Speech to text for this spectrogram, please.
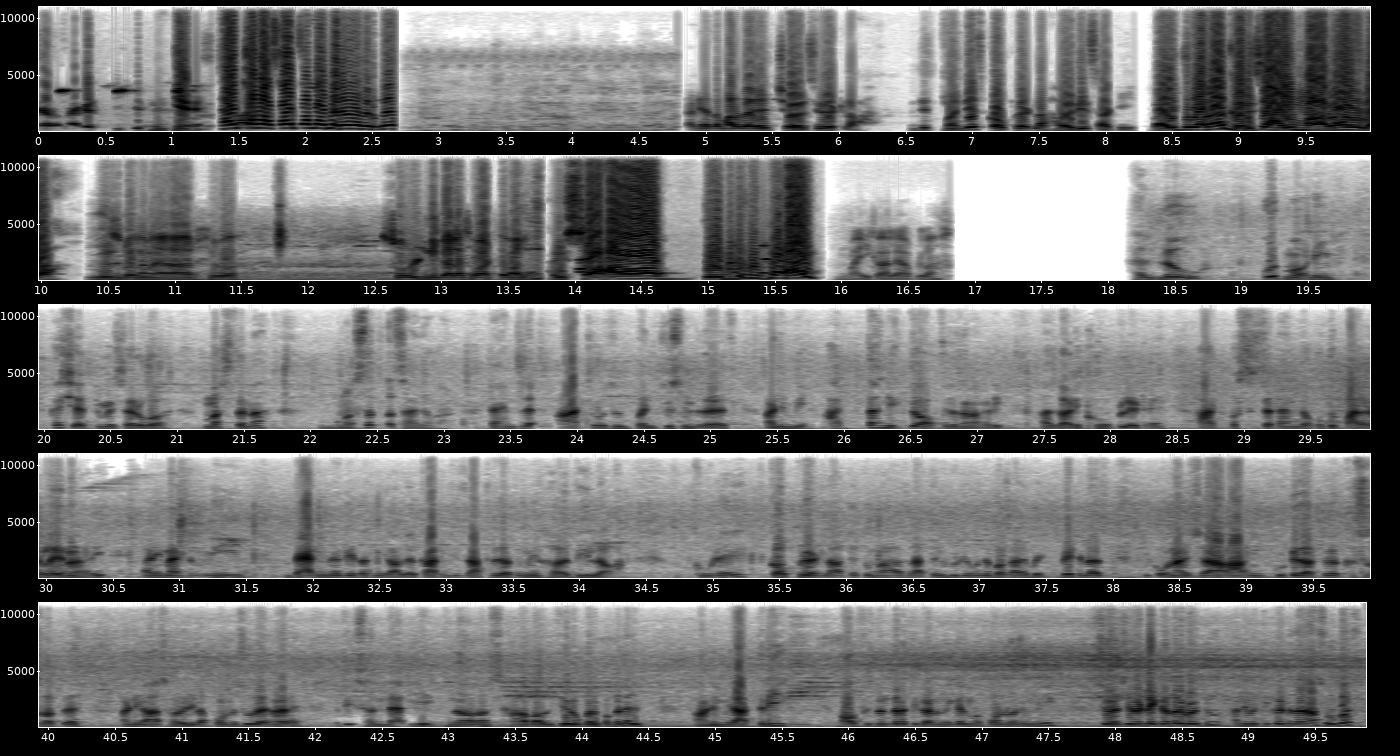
Ticket थांबा छान थांबा बरोबर आणि आता मला जायचं चर्च भेटला म्हणजे म्हणजेच कॉर्पोरेटला हळदीसाठी. बाई तुला ना घरची आई मारणार तुला. यूज बघा ना यार हे सोल्ड निघाला असं वाटतं मला. साहेब दोन दोन रुपये आहे. माईक आलाय आपला. हॅलो गुड मॉर्निंग कसे आहेत तुम्ही सर्व? मस्त ना? मस्तच असायला टाईम झाले आठ वाजून पंचवीस मिनिटं आहेत आणि मी आत्ता निघतो ऑफिसला जाणार गाडी आज गाडी खूप लेट आहे. आठ पस्तीसचा टाईम दाखवतो पालघरला येणार गाडी आणि मॅच मी बॅग न घेतात निघालो कारण की रात्री जातो मी हळदीला. कुठे कॉपरेटला ते तुम्हाला आज रात्री व्हिडिओमध्ये बघायला भेट भेटेलच की कोणाच्या आणि कुठे जातो आहे कसं जातोय. आणि आज हळदीला फोन येणार आहे. तर ती संध्याकाळी इथनं सहा बाजूची लोकल पकडेल. आणि मी रात्री ऑफिस नंतर तिकडं निघेल मग फोनवर मी चर्चगडला एकत्र भेटू आणि मी तिकडे जाणार सोबत.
